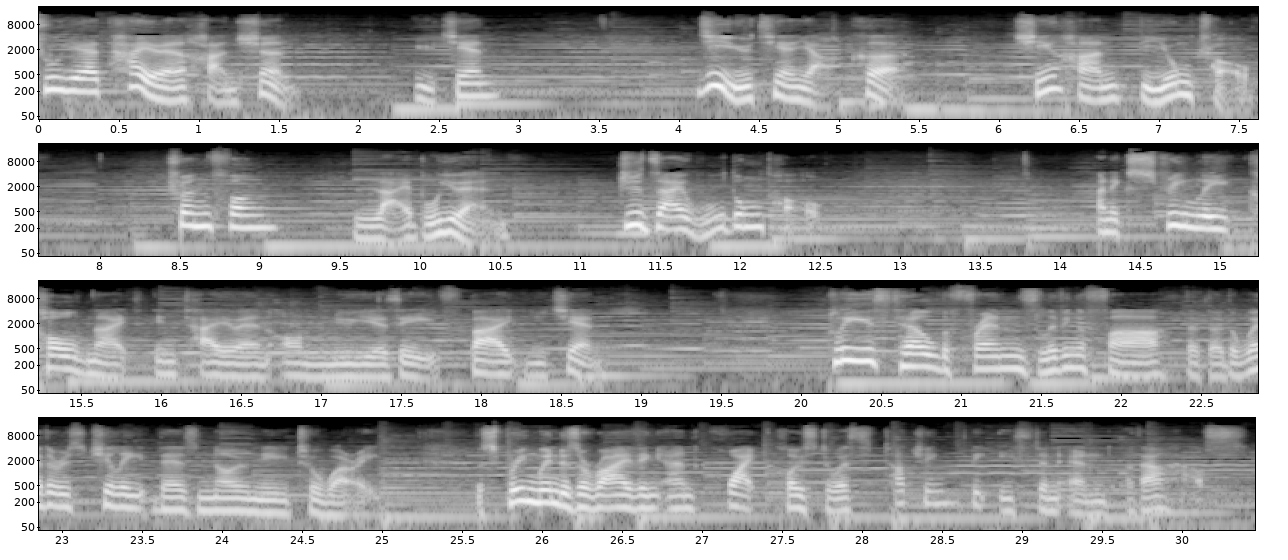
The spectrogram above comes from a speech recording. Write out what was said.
除夜太原寒甚，于谦，寄于天涯客，秦寒抵用愁。春风来不远，只在吴东头。An extremely cold night in Taiyuan on New Year's Eve by Yu Qian. Please tell the friends living afar that though the weather is chilly, there's no need to worry. The spring wind is arriving and quite close to us, touching the eastern end of our house.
